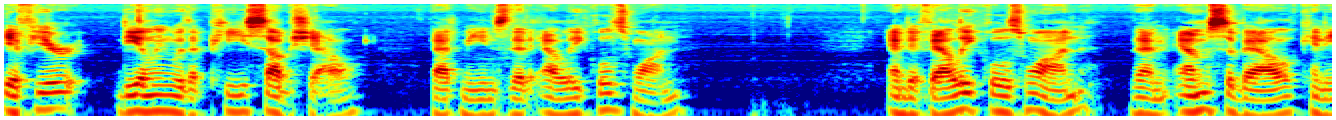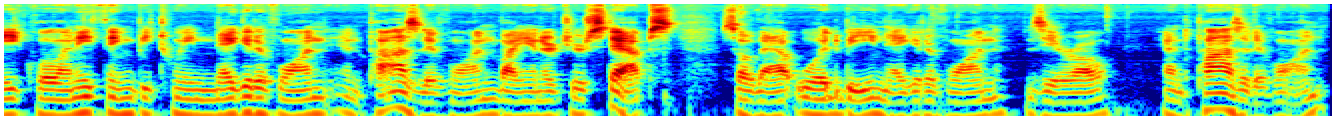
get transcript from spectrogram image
if you're dealing with a p subshell, that means that L equals 1. And if L equals 1, then m sub L can equal anything between negative 1 and positive 1 by integer steps, so that would be negative 1, 0, and positive 1.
